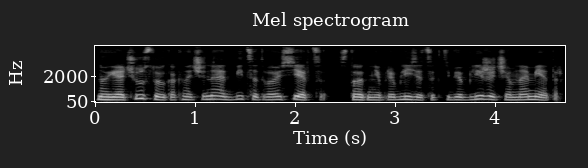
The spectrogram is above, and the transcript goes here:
«Но я чувствую, как начинает биться твое сердце, стоит мне приблизиться к тебе ближе, чем на метр.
